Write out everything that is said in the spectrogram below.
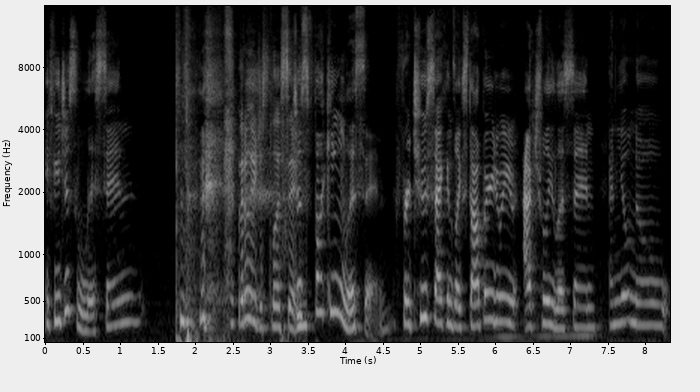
if you just listen, literally just listen. just fucking listen for two seconds, like stop what you're doing, actually listen, and you'll know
